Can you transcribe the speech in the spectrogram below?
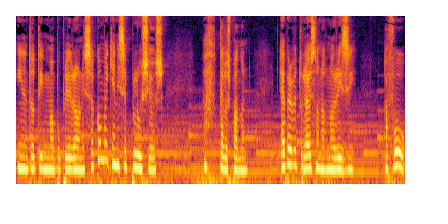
είναι το τίμημα που πληρώνεις ακόμα και αν είσαι πλούσιος. Τέλος πάντων, έπρεπε τουλάχιστον να γνωρίζει. Αφού,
